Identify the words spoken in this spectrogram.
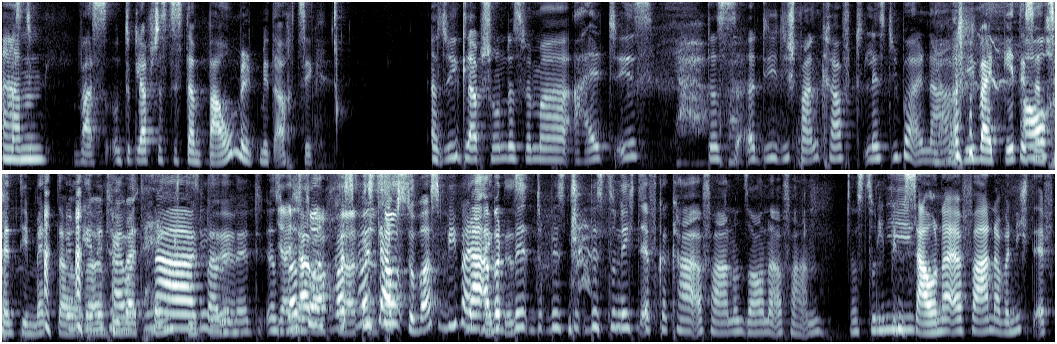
Ähm, Was? Und du glaubst, dass das dann baumelt mit 80? Also ich glaube schon, dass wenn man alt ist, dass äh, die, die Spannkraft lässt überall nach. Aber wie weit geht es an Zentimeter? Im Oder wie weit hängt Na, es? glaube ich nicht. Also, Ja, was ich du, was. Was glaubst du, was? Wie weit Na, aber hängt es? bi- du bist, du- bist du nicht FKK erfahren und Sauna erfahren? Hast du Ich nie? bin Sauna erfahren, aber nicht F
